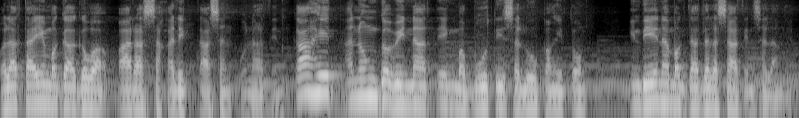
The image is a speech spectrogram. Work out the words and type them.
Wala tayong magagawa para sa kaligtasan po natin. Kahit anong gawin nating mabuti sa lupang ito, hindi na magdadala sa atin sa langit.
